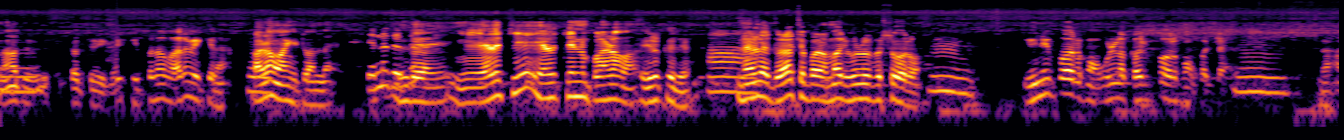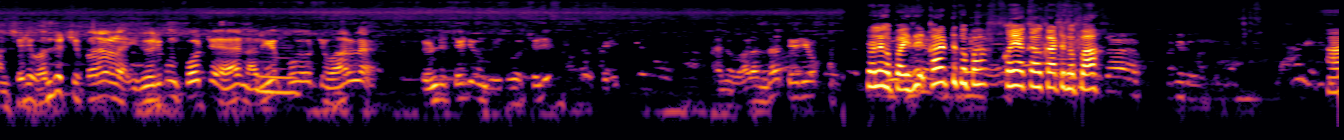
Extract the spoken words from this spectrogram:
நாற்று கத்திரிக்காய். இப்போ தான் வர வைக்கிறேன். பழம் வாங்கிட்டு வந்தேன். இந்த இலைச்சி இலைச்சின்னு பழம் இருக்குது. நல்ல திராட்சை பழம் மாதிரி இவ்வளோ பெருசு வரும். ம். இனிப்பாக இருக்கும் உள்ள கருப்பாக இருக்கும் பட்டை. ம். நான் அந்த செடி வந்துடுச்சு பரவாயில்ல. இது வரைக்கும் போட்டு நிறைய போட்டு வரல. ரெண்டு செடி வந்து இது ஒரு செடி அது ஒரு செடி. அது வளர்ந்தா தெரியும். சொல்லுங்கப்பா இது காட்டுங்கப்பா. கொய்யாக்காவை காட்டுங்கப்பா. ஆ.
